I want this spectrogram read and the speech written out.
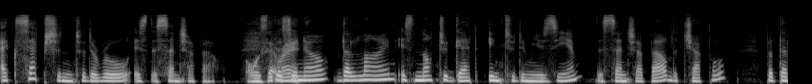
exception to the rule is the Sainte Chapelle. Oh, is that right? because you know, the line is not to get into the museum, the Sainte Chapelle, the chapel, but the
